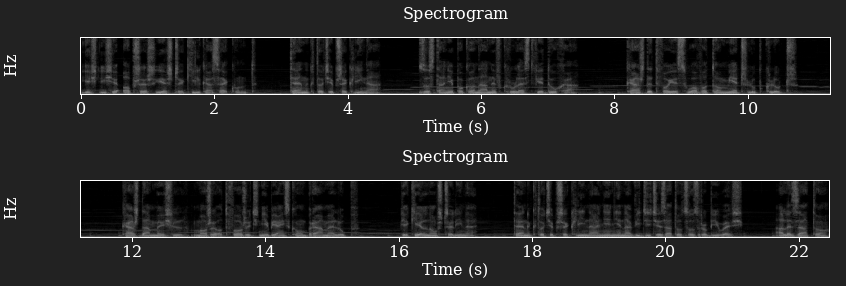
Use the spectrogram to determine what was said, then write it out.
jeśli się oprzesz jeszcze kilka sekund, ten, kto cię przeklina, zostanie pokonany w królestwie ducha. Każde twoje słowo to miecz lub klucz. Każda myśl może otworzyć niebiańską bramę lub piekielną szczelinę. Ten, kto cię przeklina, nie nienawidzi cię za to, co zrobiłeś, ale za to,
